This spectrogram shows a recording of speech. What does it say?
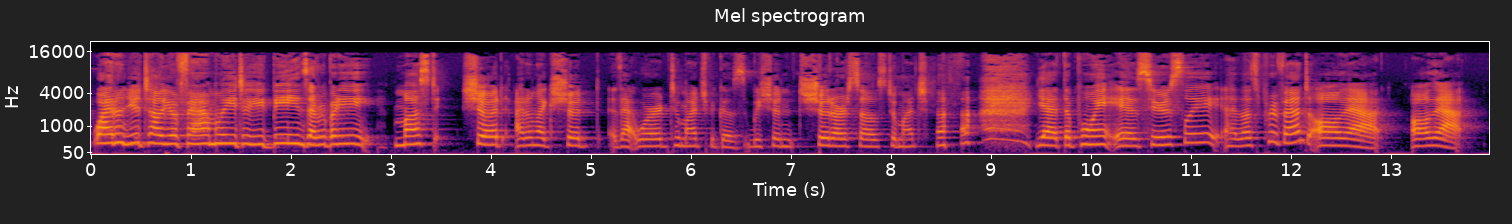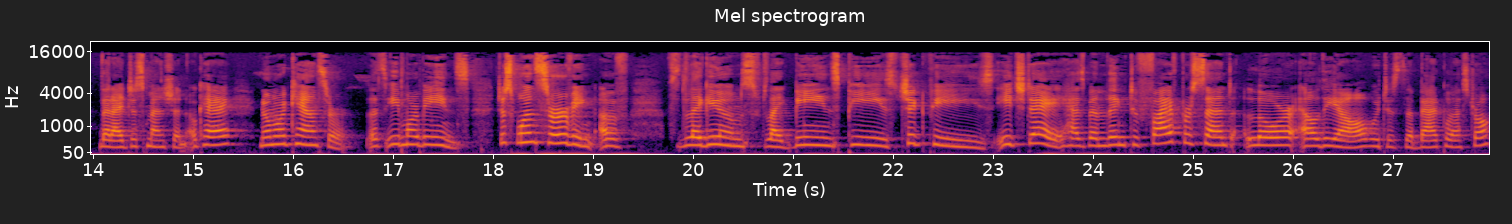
Why don't you tell your family to eat beans? Everybody must should i don't like should that word too much because we shouldn't should ourselves too much. Yet the point is seriously uh, let's prevent all that all that that i just mentioned okay? No more cancer. Let's eat more beans. Just one serving of legumes like beans peas chickpeas each day has been linked to 5% lower ldl which is the bad cholesterol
